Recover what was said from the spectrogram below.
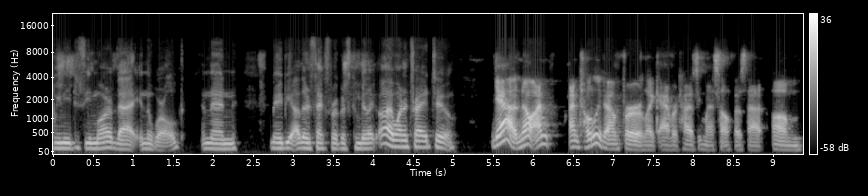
we need to see more of that in the world, and then maybe other sex workers can be like, "Oh, I want to try it too." Yeah, no, I'm I'm totally down for like advertising myself as that. Um,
